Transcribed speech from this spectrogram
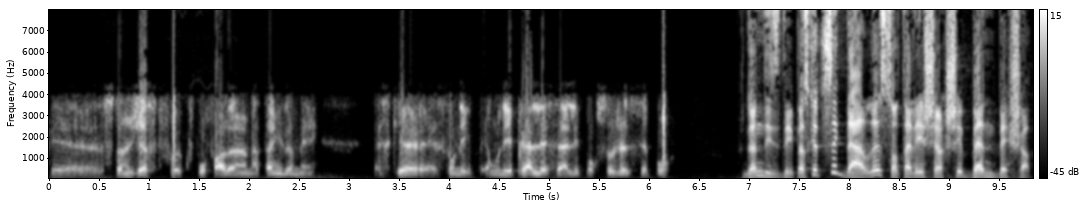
c'est un geste qu'il faut, faut faire d'un matin. Mais est-ce, qu'on est, on est prêt à le laisser aller pour ça? Je ne sais pas. Je donne des idées. Parce que tu sais que Dallas sont allés chercher Ben Bishop.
